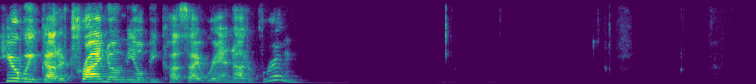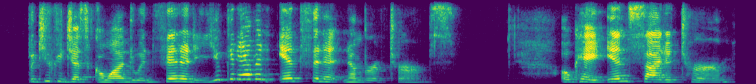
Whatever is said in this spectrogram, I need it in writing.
Here we've got a trinomial because I ran out of room. But you could just go on to infinity. You could have an infinite number of terms. Okay, inside a term,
